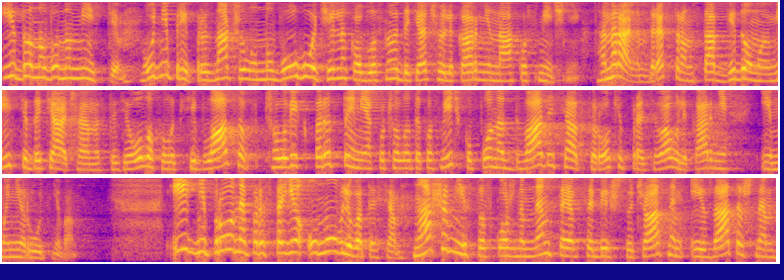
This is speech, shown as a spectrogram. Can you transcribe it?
І до новин у Дніпрі призначили нового очільника обласної дитячої лікарні на космічній. Генеральним директором став відомий у місті дитячий анестезіолог Олексій Власов. Чоловік перед тим як очолити космічку, понад два десятки років працював у лікарні імені Руднєва. І Дніпро не перестає оновлюватися. Наше місто з кожним днем стає все більш сучасним і затишним.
